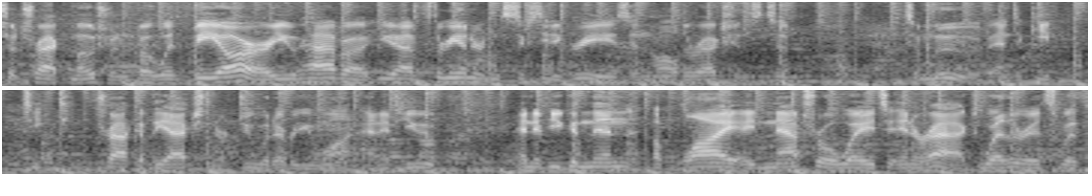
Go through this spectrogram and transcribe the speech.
to track motion, but with VR you have a you have 360 degrees in all directions to to move and to keep, to keep track of the action or do whatever you want. And if you and if you can then apply a natural way to interact, whether it's with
